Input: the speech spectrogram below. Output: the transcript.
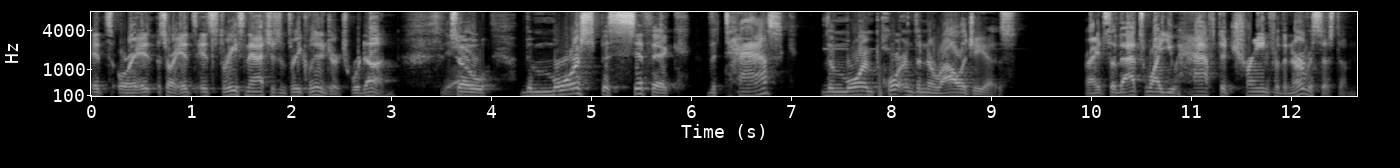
It's, or it, sorry, it's, it's three snatches and three clean and jerks. We're done. Yeah. So the more specific the task, the more important the neurology is. Right. So that's why you have to train for the nervous system.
